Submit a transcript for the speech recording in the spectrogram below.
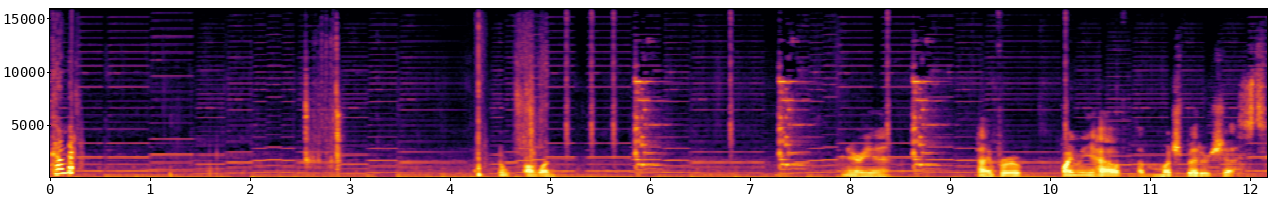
Come back. Nope, wrong one. An area. Time for finally have a much better chest.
